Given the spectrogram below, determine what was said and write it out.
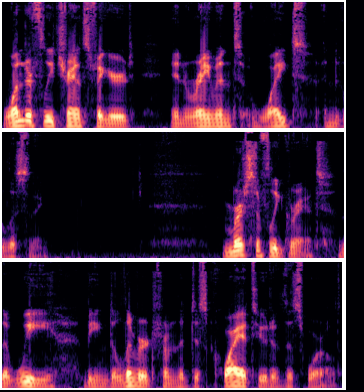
wonderfully transfigured in raiment white and glistening, mercifully grant that we, being delivered from the disquietude of this world,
